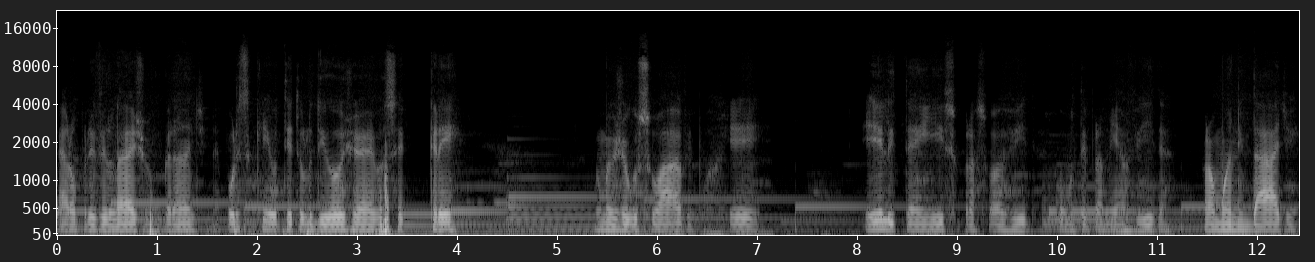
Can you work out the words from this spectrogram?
era um privilégio grande. Né? Por isso que o título de hoje é Você crê no meu jogo suave, porque Ele tem isso para sua vida, como tem para minha vida, para a humanidade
